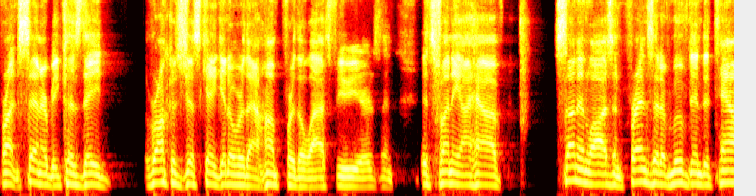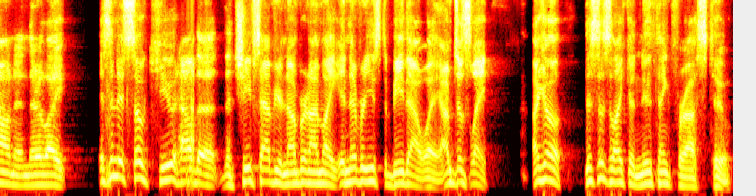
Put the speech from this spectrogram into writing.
front and center because they the Broncos just can't get over that hump for the last few years. And it's funny, I have son-in-laws and friends that have moved into town, and they're like, "Isn't it so cute how the the Chiefs have your number?" And I'm like, "It never used to be that way." I'm just like, I go, "This is like a new thing for us too.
